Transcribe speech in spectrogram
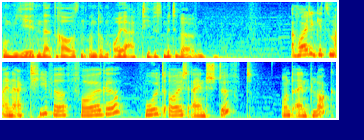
um jeden da draußen und um euer aktives Mitwirken. Heute geht es um eine aktive Folge. Holt euch einen Stift und einen Block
